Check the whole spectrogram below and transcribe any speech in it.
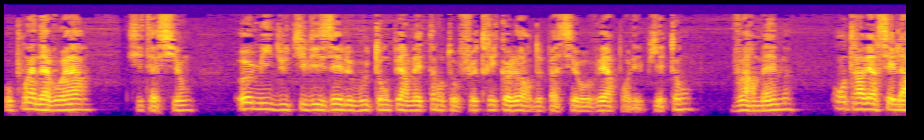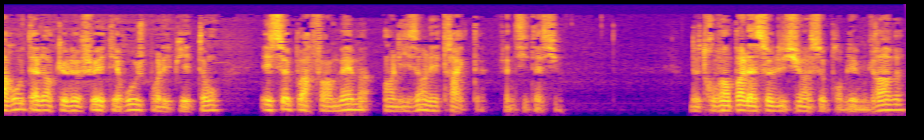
au point d'avoir, omis d'utiliser le bouton permettant au feu tricolore de passer au vert pour les piétons, voire même ont traversé la route alors que le feu était rouge pour les piétons, et ce parfois même en lisant les tracts. Ne trouvant pas la solution à ce problème grave,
